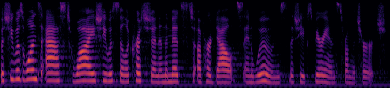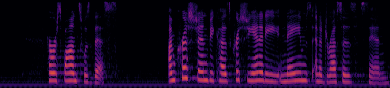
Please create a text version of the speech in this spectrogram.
But she was once asked why she was still a Christian in the midst of her doubts and wounds that she experienced from the church. Her response was this I'm Christian because Christianity names and addresses sin.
